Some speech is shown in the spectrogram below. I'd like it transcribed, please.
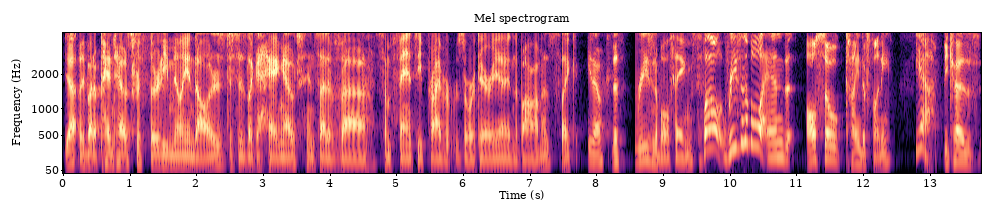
Yeah. They bought a penthouse for thirty million dollars, just as like a hangout inside of uh, some fancy private resort area in the Bahamas. Like you know, The- reasonable things. Well, reasonable and also kind of funny Yeah, because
